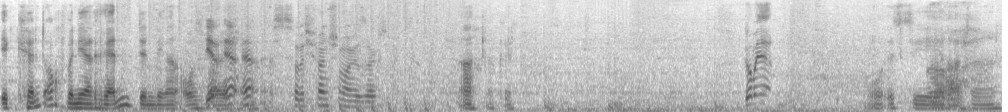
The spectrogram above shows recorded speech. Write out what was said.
ihr könnt auch, wenn ihr rennt, den Dingern ausweichen. Ja, ja, ja, das habe ich vorhin schon mal gesagt. Ah, okay. Komm her! Wo ist die Ah. Ratte?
